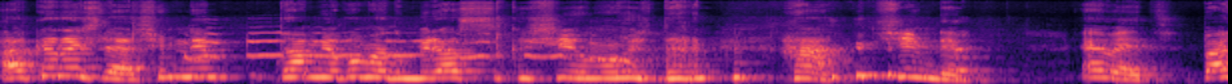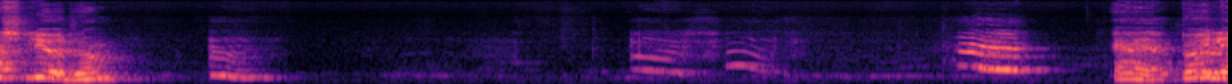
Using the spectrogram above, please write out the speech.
Arkadaşlar şimdi tam yapamadım. Biraz sıkışığım o yüzden. ha şimdi. Evet başlıyorum. Evet böyle.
